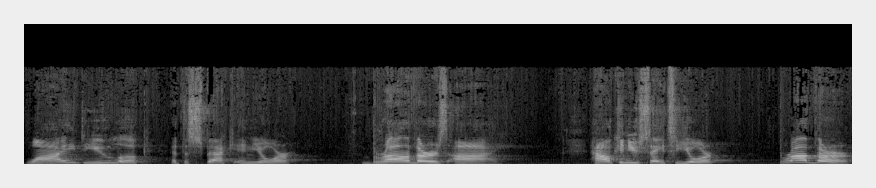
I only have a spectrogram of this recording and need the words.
Why do you look at the speck in your brother's eye? How can you say to your brother,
